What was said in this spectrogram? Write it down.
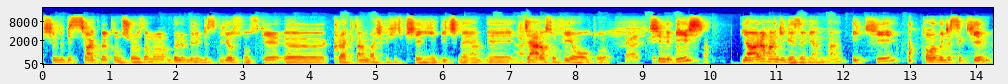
şimdi biz şarkıları konuşuyoruz ama bölüm birincisi biliyorsunuz ki e, crack'ten başka hiçbir şey yiyip içmeyen e, Cara Sofia oldu. Gerçekten. Şimdi bir, Yara hangi gezegenden? İki, torbacısı kim?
